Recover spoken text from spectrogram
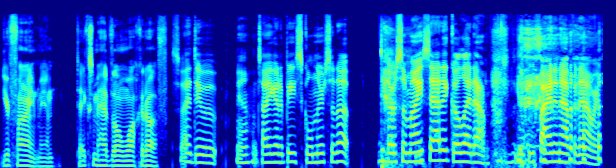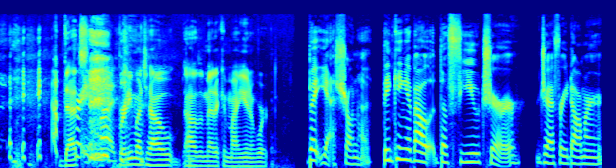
You're fine, man. Take some Advil and walk it off." So I do. Yeah, that's how you got to be. School nurse it up. Throw some ice at it. Go lie down. You'll be fine in half an hour. That's Pretty much. pretty much how how the medic in my unit worked. But yes, Shauna, thinking about the future Jeffrey Dahmer,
